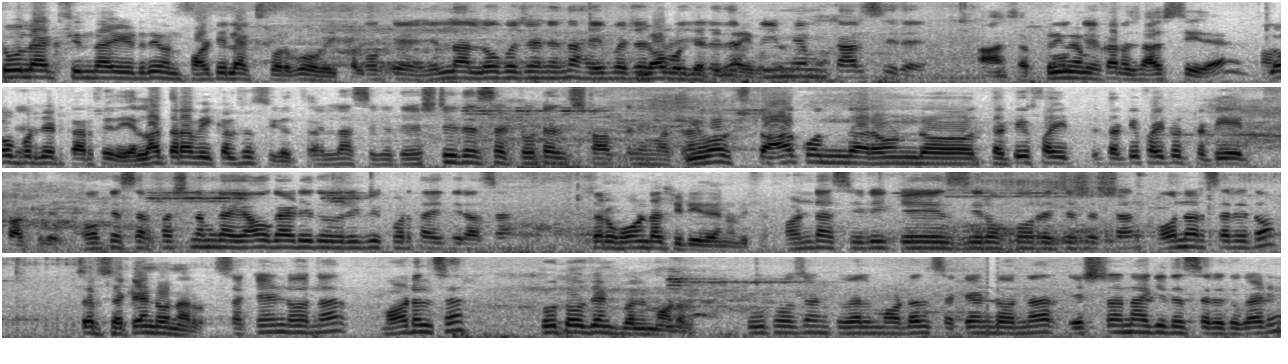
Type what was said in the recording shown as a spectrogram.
ಟೂ ಲ್ಯಾಕ್ಸ್ ಇಂದ ಹಿಡಿದು ಒಂದು ಫಾರ್ಟಿ ಲ್ಯಾಕ್ಸ್ ವರೆಗೂ ವೆಹಿಕಲ್ ಓಕೆ ಎಲ್ಲ ಲೋ ಬಜೆಟ್ನಿಂದ ಹೈ ಬಜೆಟ್ ಇದೆ. high ಪ್ರೀಮಿಯಂ ಕಾರ್ಸ್ ಇದೆ. ಹಾಂ ಸರ್ ಪ್ರೀಮಿಯಂ ಕಾರ್ ಜಾಸ್ತಿ ಇದೆ. ಲೋ ಬಜೆಟ್ ಕಾರ್ಸ್ ಇದೆ. ಎಲ್ಲ ತರ ವೆಹಿಕಲ್ಸ್ ಸಿಗುತ್ತೆ. ಎಲ್ಲ ಸಿಗುತ್ತೆ. ಎಷ್ಟಿದೆ ಸರ್ ಟೋಟಲ್ ಸ್ಟಾಕ್ ನಿಮ್ಮ ಹತ್ರ? ಇವಾಗ ಸ್ಟಾಕ್ ಒಂದು around thirty five thirty five to thirty eight stock ಇದೆ. ಓಕೆ ಸರ್ ಫಸ್ಟ್ ನಮ್ಗೆ ಯಾವ ಗಾಡಿದು ರಿವ್ಯೂ ಕೊಡ್ತಾ ಇದ್ದೀರಾ ಸರ್? ಸರ್ ಹೋಂಡಾ ಸಿಟಿ ಇದೆ ನೋಡಿ ಸರ್. Honda City K zero four registration owner sir ಇದು? Sir second owner second owner model sir? Two thousand twelve model two thousand twelve model second owner ಎಷ್ಟು ರನ್ ಆಗಿದೆ ಸರ್ ಇದು ಗಾಡಿ?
